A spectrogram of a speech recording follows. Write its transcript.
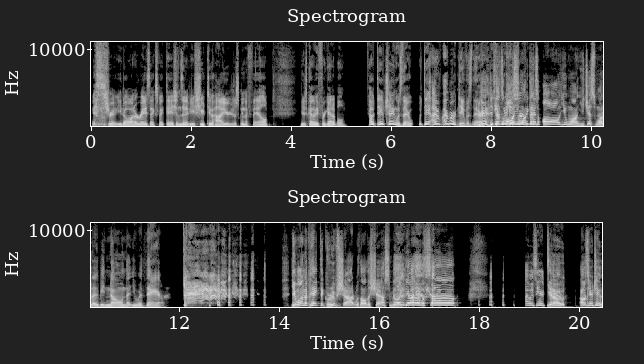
It's true. You don't want to raise expectations, and if you shoot too high, you're just going to fail. You just got to be forgettable. Oh, Dave Chang was there. Dave, I, I remember Dave was there. Yeah, he, that's what did he all you want. again? That's all you want. You just want to be known that you were there. you want to take the group shot with all the chefs and be like, "Yo, what's up?" I was here too. You know, I was here too.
